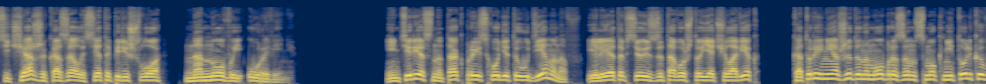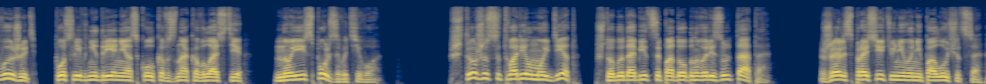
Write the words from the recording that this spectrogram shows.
Сейчас же, казалось, это перешло на новый уровень. Интересно, так происходит и у демонов, или это все из-за того, что я человек, который неожиданным образом смог не только выжить после внедрения осколков знака власти, но и использовать его? Что же сотворил мой дед, чтобы добиться подобного результата? Жаль, спросить у него не получится,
